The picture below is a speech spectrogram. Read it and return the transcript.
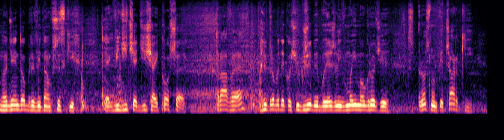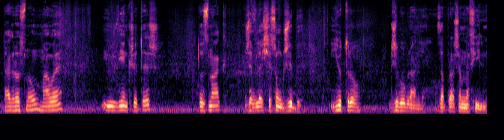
No dzień dobry, witam wszystkich. Jak widzicie dzisiaj koszę trawę, a jutro będę kosił grzyby, bo jeżeli w moim ogrodzie rosną pieczarki, tak rosną, małe i już większe też, to znak, że w lesie są grzyby. Jutro grzybobranie. Zapraszam na film.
